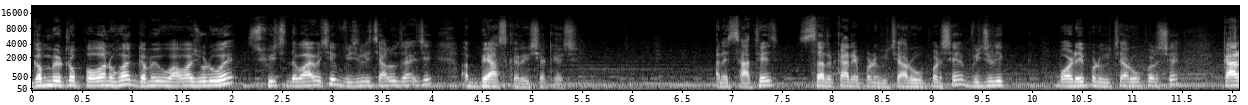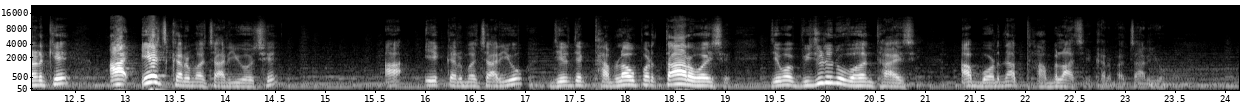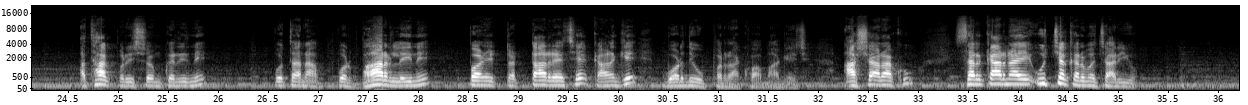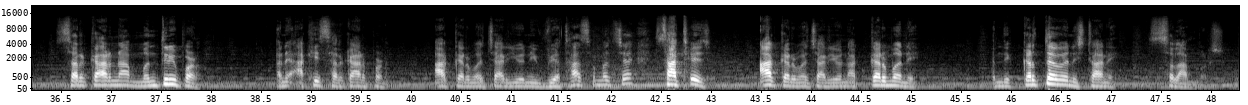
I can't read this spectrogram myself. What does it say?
ગમે એટલો પવન હોય, ગમે એવું વાવાઝોડું હોય, સ્વિચ દબાવે છે, વીજળી ચાલુ થાય છે, અભ્યાસ કરી શકે છે. અને સાથે જ સરકારે પણ વિચારવું પડશે, વીજળી બોર્ડે પણ વિચારવું પડશે, કારણ કે આ એ જ કર્મચારીઓ છે, આ એ કર્મચારીઓ જે રીતે થાંભલા ઉપર તાર હોય છે, જેમાં વીજળીનું વહન થાય છે, આ બોર્ડના થાંભલા છે કર્મચારીઓ. અથાગ પરિશ્રમ કરીને પોતાના પર ભાર લઈને પણ એ ટટ્ટા રહે છે, કારણ કે બોર્ડને ઉપર રાખવા માગે છે. આશા રાખું, સરકારના એ ઉચ્ચ કર્મચારીઓ, સરકારના મંત્રી પણ અને આખી સરકાર પણ આ કર્મચારીઓની વ્યથા સમજશે સાથે જ આ કર્મચારીઓના કર્મને, એમની કર્તવ્ય નિષ્ઠાને સલામ મળશે.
